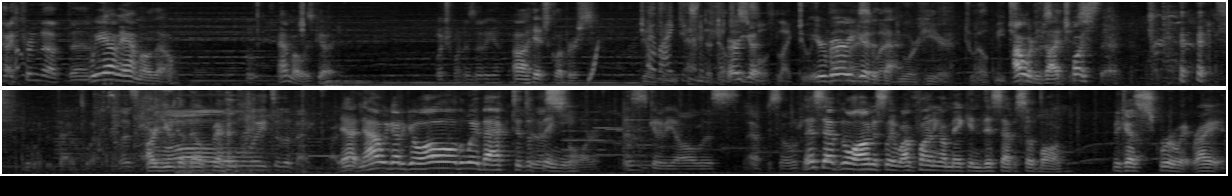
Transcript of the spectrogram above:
back for nothing. We have ammo though. Ammo is good. Which one is it again? Uh, hitch clippers. Children like and Very good. both like to You're very good at that. You are here to help me. I would have died twice there. Who would have died twice? Let's Are go you the all milkman? the way to the back. Are yeah, now we got to go all the way back to the to thingy. store. This is gonna be all this episode. This episode, well, honestly, I'm planning on making this episode long because screw it, right?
